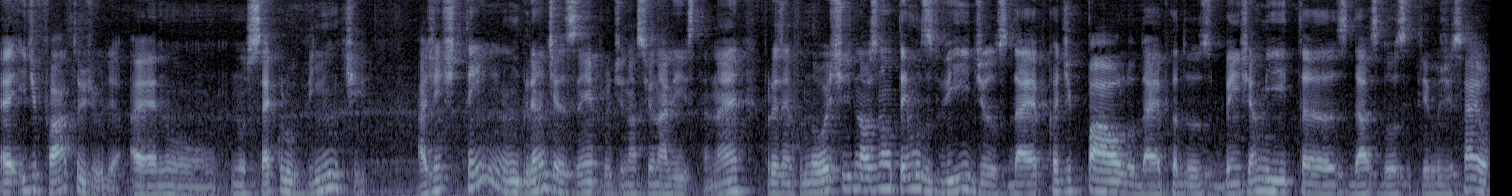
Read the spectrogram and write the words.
É, e de fato, Júlia, é, no, no século XX, a gente tem um grande exemplo de nacionalista, né? Por exemplo, hoje nós não temos vídeos da época de Paulo, da época dos benjamitas, das doze tribos de Israel,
